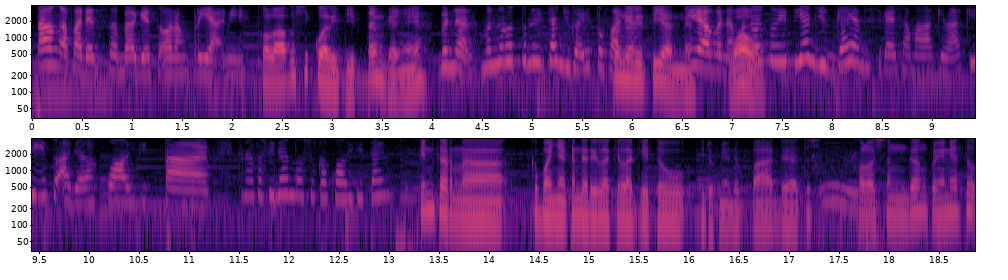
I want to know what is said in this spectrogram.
Tahu nggak Faden sebagai seorang pria nih? Kalau aku sih quality time kayaknya ya. Bener, menurut penelitian juga itu Faden. Penelitian ya. Iya benar. Wow. Menurut penelitian juga yang disukai sama laki-laki itu adalah quality time. Kenapa sih Dan lo suka quality time? Mungkin karena kebanyakan dari laki-laki itu hidupnya udah padat. Terus Hmm. kalau senggang pengennya tuh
